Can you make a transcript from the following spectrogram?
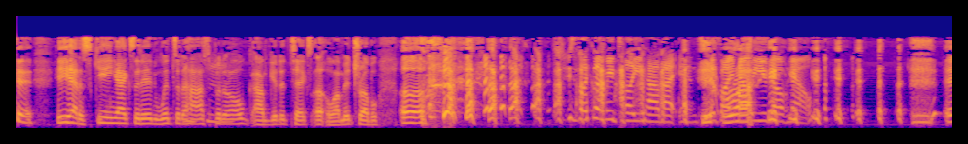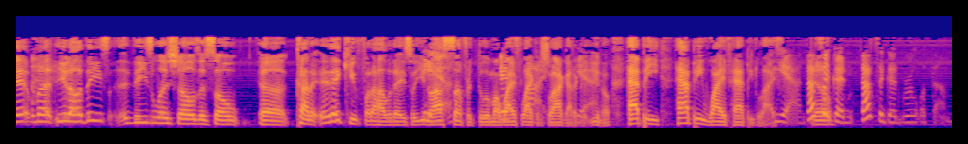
he had a skiing accident and went to the hospital. Oh, I'm getting a text. Uh oh, I'm in trouble. Uh She's like, let me tell you how that ends because I know you don't know. Eh, but you know these these little shows are so uh kind of they're cute for the holidays. So you know I Yeah. suffered through it. My It's wife liked them, so I gotta Yeah. go. You know, happy happy wife, happy life. Yeah, that's You know? a good. That's a good rule of thumb.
